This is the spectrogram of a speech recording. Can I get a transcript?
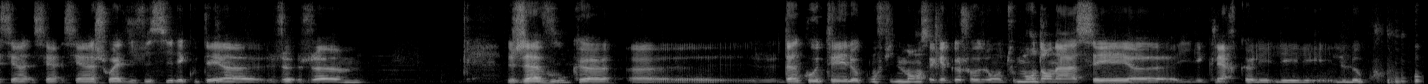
c'est un, choix difficile. Écoutez, euh, j'avoue que euh, d'un côté, le confinement, c'est quelque chose dont tout le monde en a assez. il est clair que le coût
